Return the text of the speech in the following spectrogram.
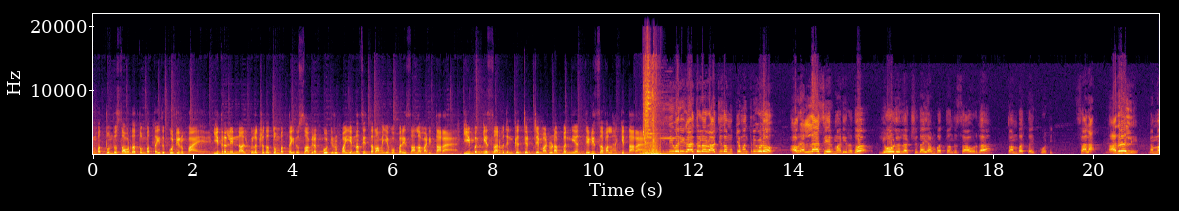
ಎಂಬತ್ತೊಂದು ಸಾವಿರದ ತೊಂಬತ್ತೈದು ಕೋಟಿ ರೂಪಾಯಿ. ಇದರಲ್ಲಿ ನಾಲ್ಕು ಲಕ್ಷದ ತೊಂಬತ್ತೈದು ಸಾವಿರ ಕೋಟಿ ರೂಪಾಯಿಯನ್ನ ಸಿದ್ದರಾಮಯ್ಯ ಒಬ್ಬರೇ ಸಾಲ ಮಾಡಿದ್ದಾರೆ. ಈ ಬಗ್ಗೆ ಸಾರ್ವಜನಿಕ ಚರ್ಚೆ ಮಾಡೋಣ ಬನ್ನಿ ಅಂತೇಳಿ ಸವಾಲ್ ಹಾಕಿದ್ದಾರೆ. ಇಲ್ಲಿವರೆಗಾದ್ರಲ್ಲ ರಾಜ್ಯದ ಮುಖ್ಯಮಂತ್ರಿಗಳು ಅವರೆಲ್ಲ ಸೇರ್ ಮಾಡಿರೋದು ಏಳು ಲಕ್ಷದ ಎಂಬತ್ತೊಂದು ಸಾವಿರದ ತೊಂಬತ್ತೈದು ಕೋಟಿ. ಸಾಲ. ಅದರಲ್ಲಿ ನಮ್ಮ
